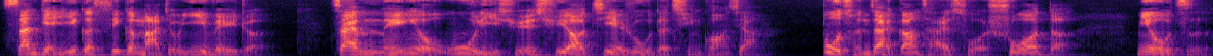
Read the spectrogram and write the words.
三点一个西格玛就意味着，在没有物理学需要介入的情况下，不存在刚才所说的缪子。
